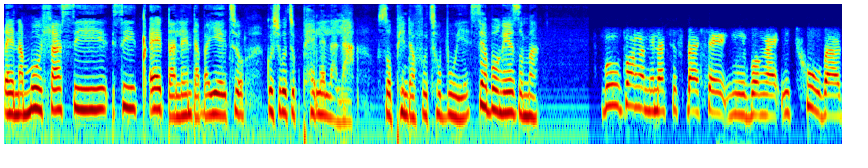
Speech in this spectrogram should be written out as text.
eh namuhla si siqeda le ndaba yethu kusho ukuthi kuphelela la sophinda futhi ubuye. Siyabongeza ma Bubonga mina sisibahle ngibonga ithuba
